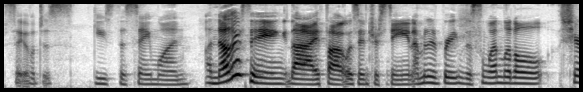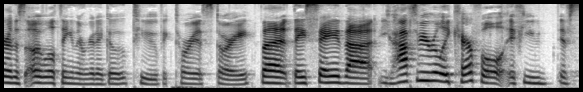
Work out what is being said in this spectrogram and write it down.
so you'll just use the same one. Another thing that I thought was interesting. I'm gonna bring this one little share this other little thing, and then we're gonna go to Victoria's story. But they say that you have to be really careful if you if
